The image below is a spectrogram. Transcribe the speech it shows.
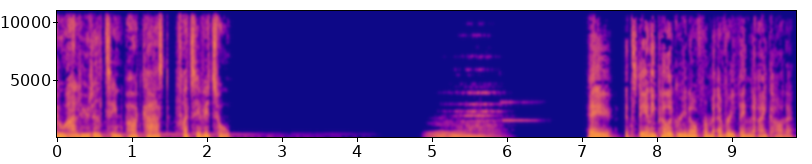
Du har lyttet til en podcast fra TV2. Hey, it's Danny Pellegrino from Everything Iconic.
